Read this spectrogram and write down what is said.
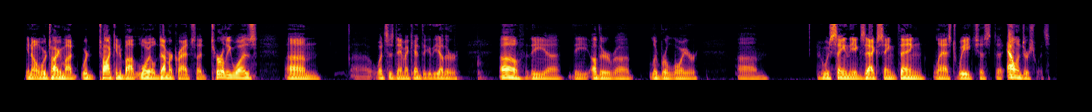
you know, we're talking about we're talking about loyal Democrats. Uh, Turley was, um, uh, what's his name? I can't think of the other. Oh, the uh, the other uh, liberal lawyer, um, who was saying the exact same thing last week. Just uh, Alan Dershowitz.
